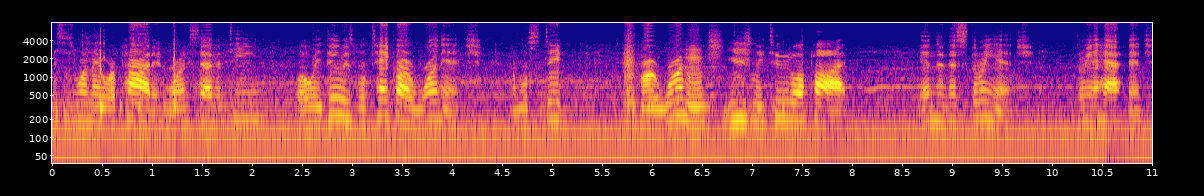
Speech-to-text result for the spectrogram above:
This is when they were potted, 117. What we do is we'll take our one inch and we'll stick our one inch, usually two to a pot, into this three inch, three and a half inch.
